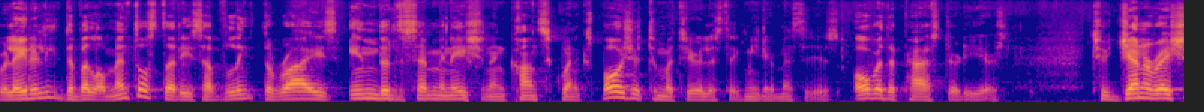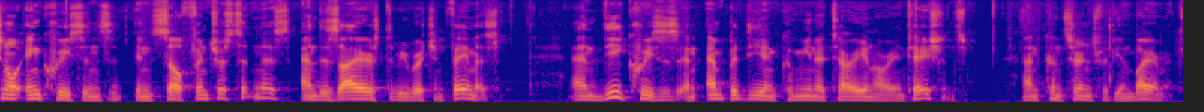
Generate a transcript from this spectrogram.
Relatedly, developmental studies have linked the rise in the dissemination and consequent exposure to materialistic media messages over the past 30 years to generational increases in self interestedness and desires to be rich and famous, and decreases in empathy and communitarian orientations and concerns for the environment.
